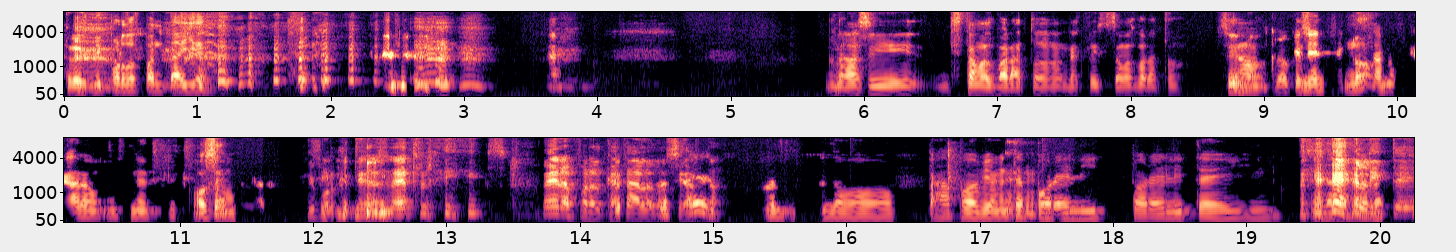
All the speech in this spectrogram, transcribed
Tres mil por dos pantallas. No, sí, está más barato. Netflix está más barato. Sí, no, creo que Netflix sí. No. Está más caro. Netflix. ¿O sea? ¿Y por qué tienes Netflix? bueno, por el catálogo, ¿cierto? pues, lo, ah, pues, obviamente por Elite, por Elite y en la casa de la- Elite.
